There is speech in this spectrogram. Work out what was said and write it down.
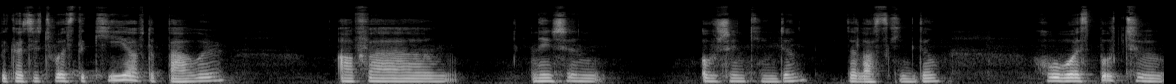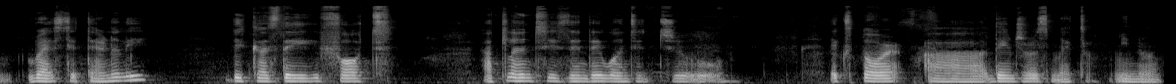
because it was the key of the power of um, an ancient ocean kingdom, the Lost Kingdom, who was put to rest eternally because they fought Atlantis and they wanted to explore a dangerous metal mineral.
